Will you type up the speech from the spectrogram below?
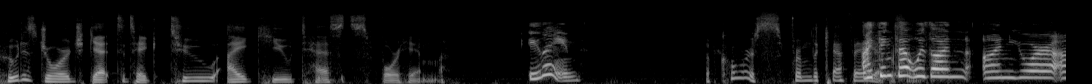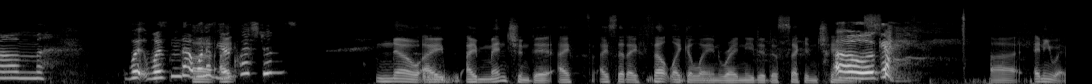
Who does George get to take two IQ tests for him? Elaine. Of course, from the cafe. I think that was on on your um wa- wasn't that one Uh, of your I- questions? No, I I mentioned it. I, f- I said I felt like Elaine where I needed a second chance. Oh, okay. Uh, anyway,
